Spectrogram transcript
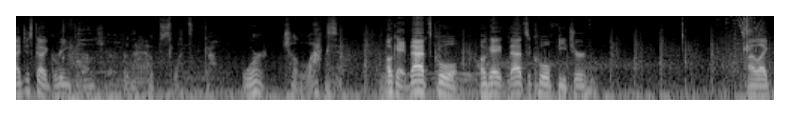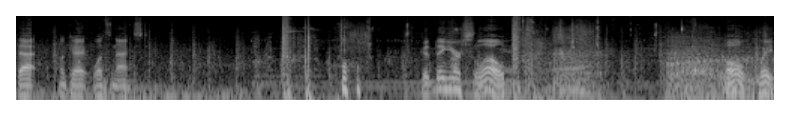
I just got a green armchair for the house. Let's go. We're chillaxing. Okay, that's cool. Okay, that's a cool feature. I like that. Okay, what's next? Good thing you're slow. Oh, wait.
